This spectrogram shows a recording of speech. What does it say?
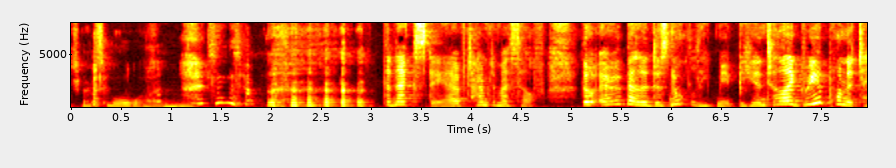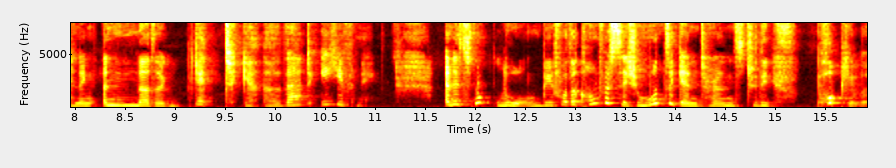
Some more wine. The next day I have time to myself, though Arabella does not leave me be until I agree upon attending another get together that evening. And it's not long before the conversation once again turns to the popular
